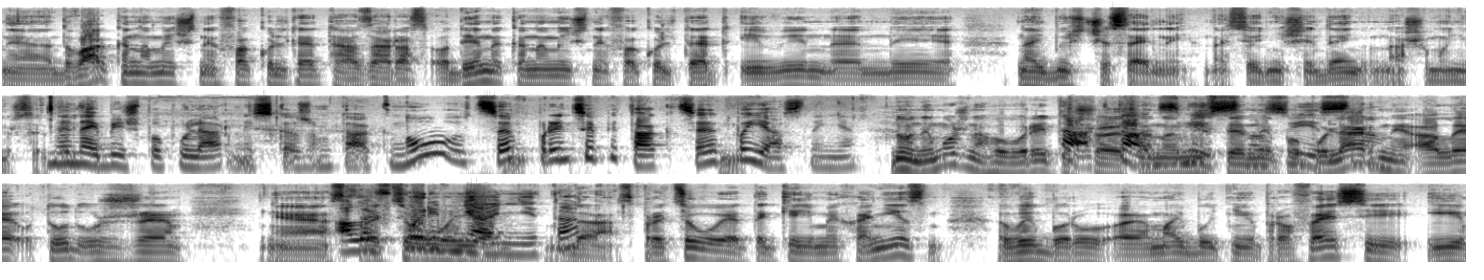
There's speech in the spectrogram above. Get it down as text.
е, два економічних факультети, а зараз один економічний факультет, і він е, не найбільш чисельний на сьогоднішній день в нашому університеті. Не найбільш популярний, скажімо так. Ну, це в принципі так, це пояснення. Ну не можна говорити, Так, що так, економісти звісно, не звісно. популярні, але тут уже Але в порівнянні, так? Да, спрацьовує такий механізм вибору майбутньої професії, і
